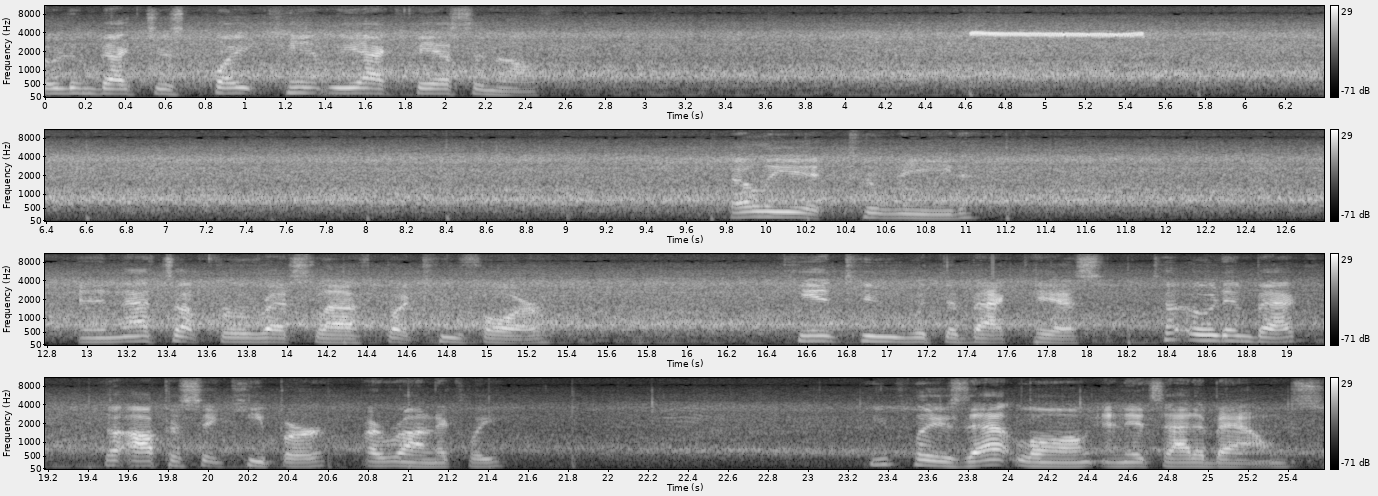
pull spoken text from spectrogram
Odenbeck just quite can't react fast enough. Elliott to Reed. And that's up for Retzlaff, but too far. Cantu with the back pass to Odenbeck, the opposite keeper, ironically. He plays that long and it's out of bounds.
